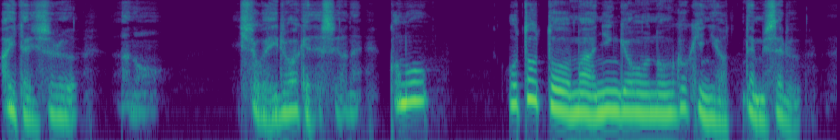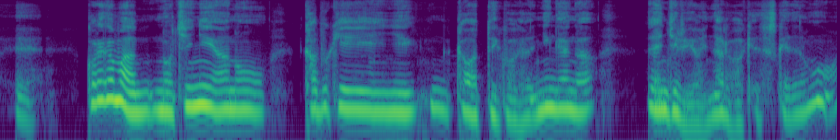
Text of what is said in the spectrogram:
吐いたりするあの人がいるわけですよね。この音とまあ人形の動きによって見せる、えー、これがまあ後にあの歌舞伎に変わっていくわけで人間が演じるようになるわけですけれども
